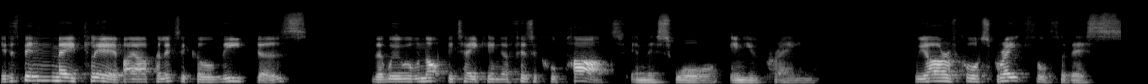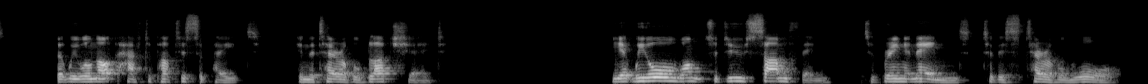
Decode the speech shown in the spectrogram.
It has been made clear by our political leaders that we will not be taking a physical part in this war in Ukraine. We are, of course, grateful for this, that we will not have to participate in the terrible bloodshed. Yet we all want to do something to bring an end to this terrible war.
